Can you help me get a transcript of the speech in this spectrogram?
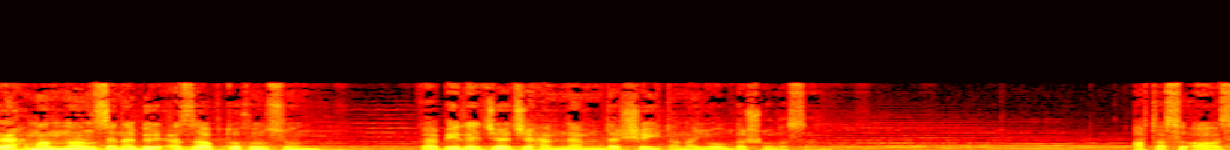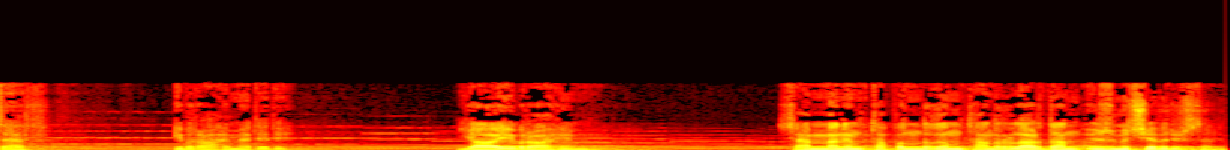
rəhmandan sənə bir əzab toxunsun və beləcə cəhənnəmdə şeytana yoldaş olasan. Atası Azər İbrahimə dedi, Ya İbrahim, sən mənim tapındığım tanrılardan üzmü çevirirsən?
